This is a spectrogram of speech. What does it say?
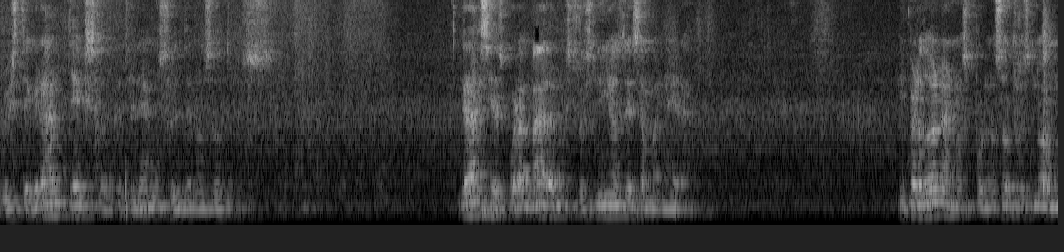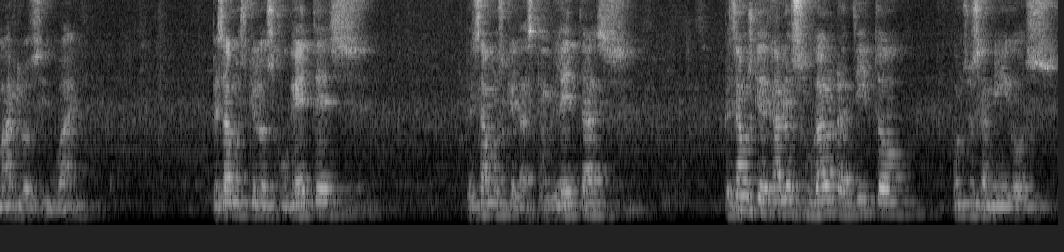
por este gran texto que tenemos frente a nosotros. Gracias por amar a nuestros niños de esa manera. Y perdónanos por nosotros no amarlos igual. Pensamos que los juguetes, pensamos que las tabletas, pensamos que dejarlos jugar un ratito con sus amigos,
